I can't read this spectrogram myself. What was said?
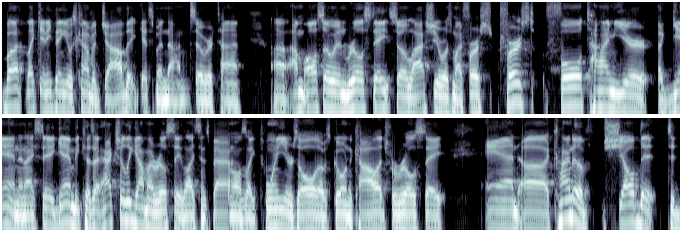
But like anything, it was kind of a job that gets monotonous over time. Uh, I'm also in real estate. So last year was my first first full time year again. And I say again because I actually got my real estate license back when I was like 20 years old. I was going to college for real estate and uh, kind of shelved it to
